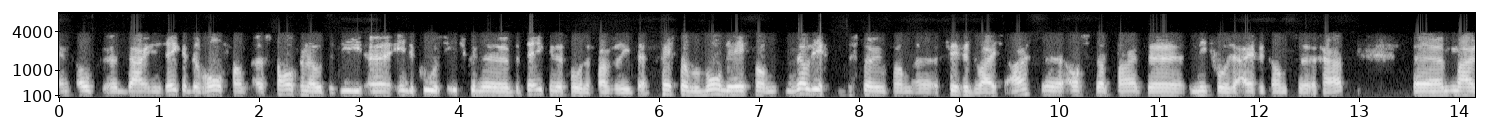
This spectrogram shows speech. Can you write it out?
en ook daarin zeker de rol van stalgenoten die in de koers iets kunnen betekenen voor de favorieten. Vespa Bourbon heeft dan wellicht de steun van Vivid Wise Art als dat paard niet voor zijn eigen kant gaat. Maar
